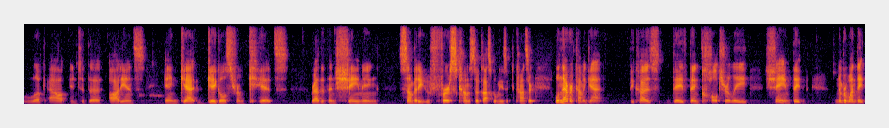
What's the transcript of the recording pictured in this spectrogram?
look out into the audience and get giggles from kids rather than shaming somebody who first comes to a classical music concert will never come again because they've been culturally shamed. They number one, they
